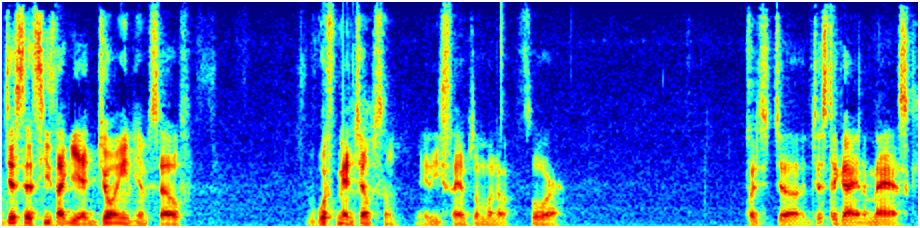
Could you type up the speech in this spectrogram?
just as he's like yeah enjoying himself Wolfman jumps him and he slams him on the floor. But it's uh, just a guy in a mask.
